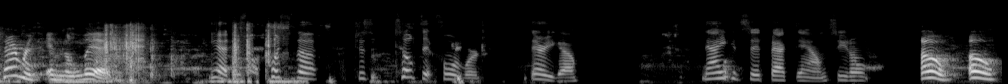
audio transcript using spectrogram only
camera's in the lid. Yeah, just push the, just tilt it forward. There you go. Now you can sit back down so you don't. Oh, oh.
